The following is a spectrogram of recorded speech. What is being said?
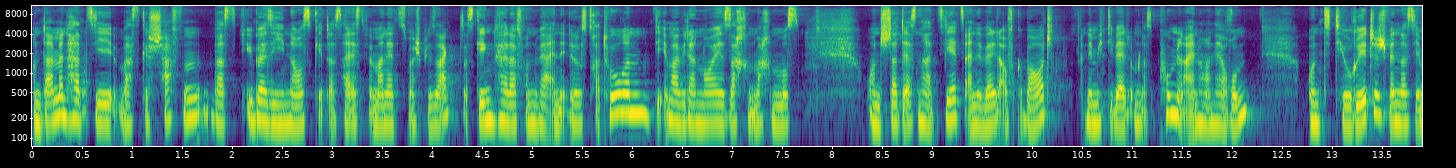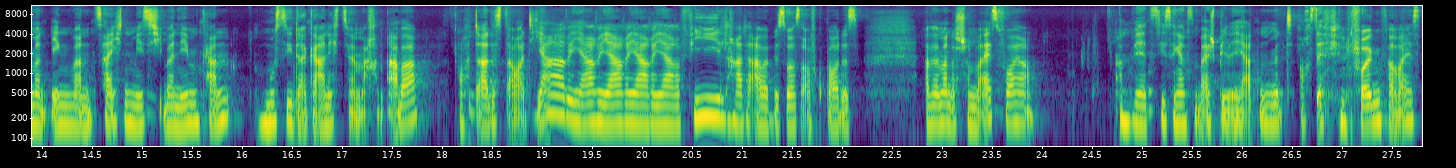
Und damit hat sie was geschaffen, was über sie hinausgeht. Das heißt, wenn man jetzt zum Beispiel sagt, das Gegenteil davon wäre eine Illustratorin, die immer wieder neue Sachen machen muss. Und stattdessen hat sie jetzt eine Welt aufgebaut, nämlich die Welt um das Pummeleinhorn herum. Und theoretisch, wenn das jemand irgendwann zeichenmäßig übernehmen kann, muss sie da gar nichts mehr machen. Aber auch da, das dauert Jahre, Jahre, Jahre, Jahre, Jahre, viel harte Arbeit, bis sowas aufgebaut ist. Aber wenn man das schon weiß vorher und wir jetzt diese ganzen Beispiele hier hatten mit auch sehr vielen Folgenverweis,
